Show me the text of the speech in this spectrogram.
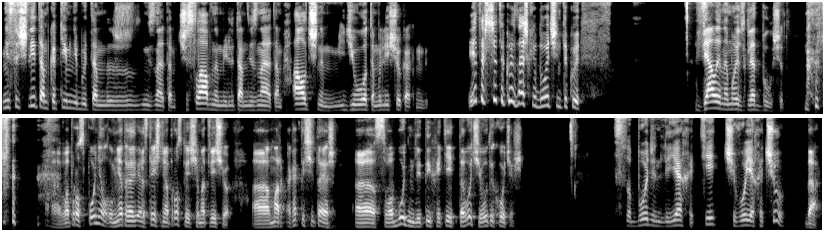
не сочли там каким-нибудь там, не знаю, там, тщеславным или там, не знаю, там, алчным идиотом или еще как-нибудь. И это все такое, знаешь, как бы очень такой вялый, на мой взгляд, bullshit. А, вопрос понял. У меня такой встречный вопрос, прежде чем отвечу. А, Марк, а как ты считаешь, а, свободен ли ты хотеть того, чего ты хочешь? Свободен ли я хотеть, чего я хочу? Да.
